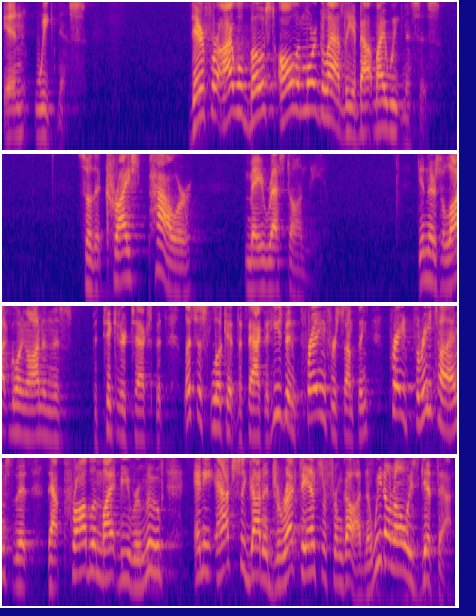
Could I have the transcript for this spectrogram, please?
in weakness. Therefore, I will boast all the more gladly about my weaknesses, so that Christ's power may rest on me. Again, there's a lot going on in this particular text, but let's just look at the fact that he's been praying for something, prayed three times that that problem might be removed, and he actually got a direct answer from God. Now, we don't always get that,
